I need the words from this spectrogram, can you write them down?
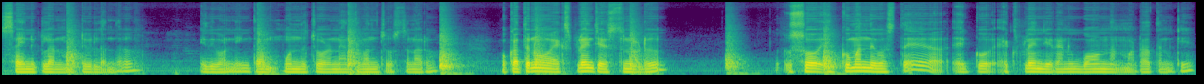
సైనికులు అనమాట వీళ్ళందరూ. ఇదిగోండి ఇంకా ముందు చూడండి ఎంతమంది చూస్తున్నారు. ఒక అతను ఎక్స్ప్లెయిన్ చేస్తున్నాడు. సో ఎక్కువ మంది వస్తే ఎక్కువ ఎక్స్ప్లెయిన్ చేయడానికి బాగుందన్నమాట అతనికి.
